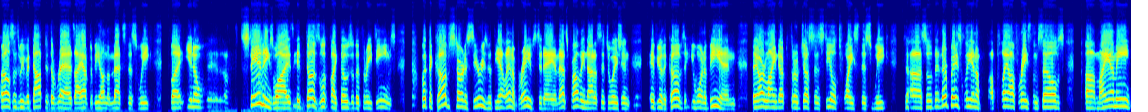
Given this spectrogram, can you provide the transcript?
Well, since we've adopted the Reds, I have to be on the Mets this week. But, you know, standings wise, it does look like those are the three teams. But the Cubs start a series with the Atlanta Braves today, and that's probably not a situation if you're the Cubs that you want to be in. They are lined up to throw Justin Steele twice this week. Uh, so they're basically in a, a playoff race themselves. Uh, Miami,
